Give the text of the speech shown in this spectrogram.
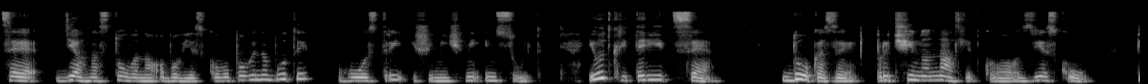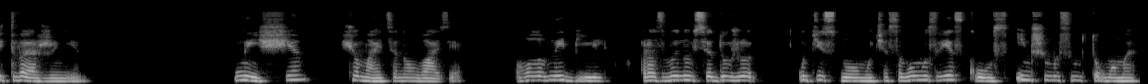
Це діагностовано обов'язково повинно бути гострий ішемічний інсульт. І от критерії С. Докази причинно-наслідкового зв'язку підтверджені нижче, що мається на увазі, головний біль розвинувся дуже у тісному часовому зв'язку з іншими симптомами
